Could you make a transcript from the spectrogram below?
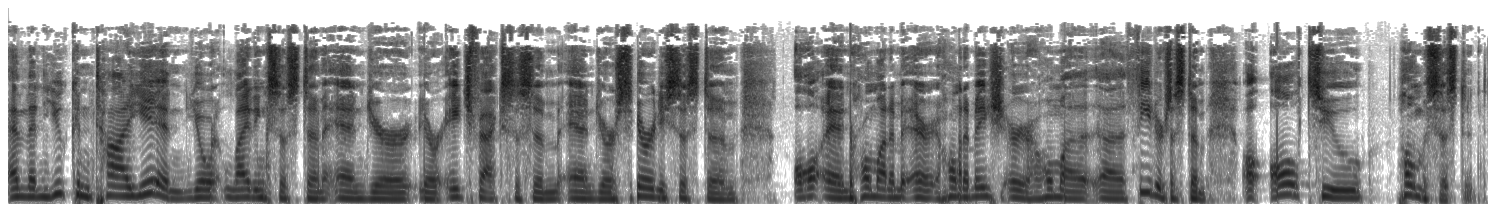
And then you can tie in your lighting system and your, your HVAC system and your security system all, and home, autom- home automation or home, uh, uh, theater system all to Home Assistant,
